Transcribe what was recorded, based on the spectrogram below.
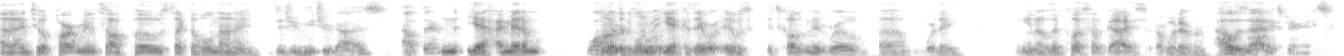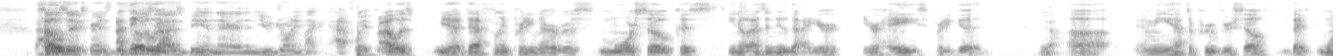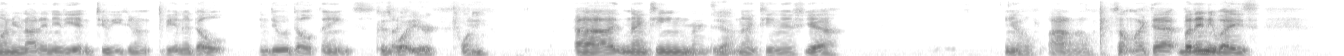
uh, into apartments off post, like the whole nine. Did you meet your guys out there? N- yeah, I met them While on deployment. deployed? Yeah, because they were. It was. It's called a mid row, uh, where they, you know, they plus up guys or whatever. How was that experience? How So, was the experience? I think those was- guys being there and then you joining like halfway through. I was yeah definitely pretty nervous. More so because you know as a new guy you're you're hazed pretty good. Yeah. Uh, I mean you have to prove yourself that one you're not an idiot and two you can be an adult and do adult things. because Like, what you're 20. Uh, 19, Nineteen. Yeah. 19 ish. Yeah. You know, I don't know, something like that. But anyways,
